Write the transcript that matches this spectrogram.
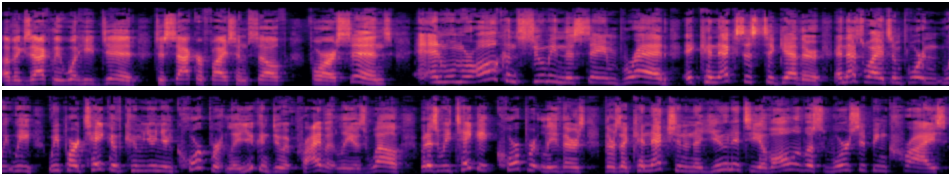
of exactly what he did to sacrifice himself for our sins. And when we're all consuming this same bread, it connects us together. And that's why it's important we, we, we partake of communion corporately. You can do it privately as well. But as we take it corporately, there's, there's a connection and a unity of all of us worshiping Christ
